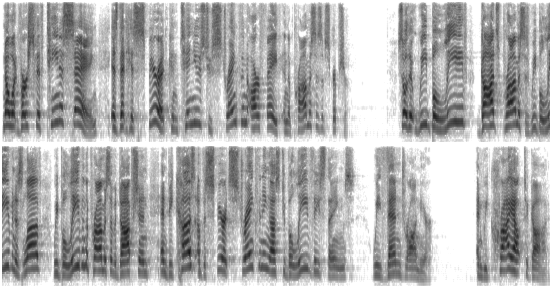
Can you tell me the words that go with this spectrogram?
No, what verse 15 is saying is that His Spirit continues to strengthen our faith in the promises of Scripture so that we believe God's promises. We believe in His love, we believe in the promise of adoption, and because of the Spirit strengthening us to believe these things, we then draw near and we cry out to God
